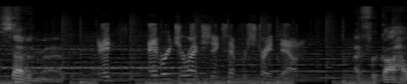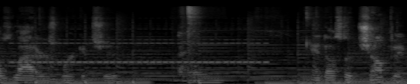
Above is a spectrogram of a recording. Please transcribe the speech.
Seven, right? Okay. It's every direction except for straight down. I forgot how ladders work and shit. And also jumping.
